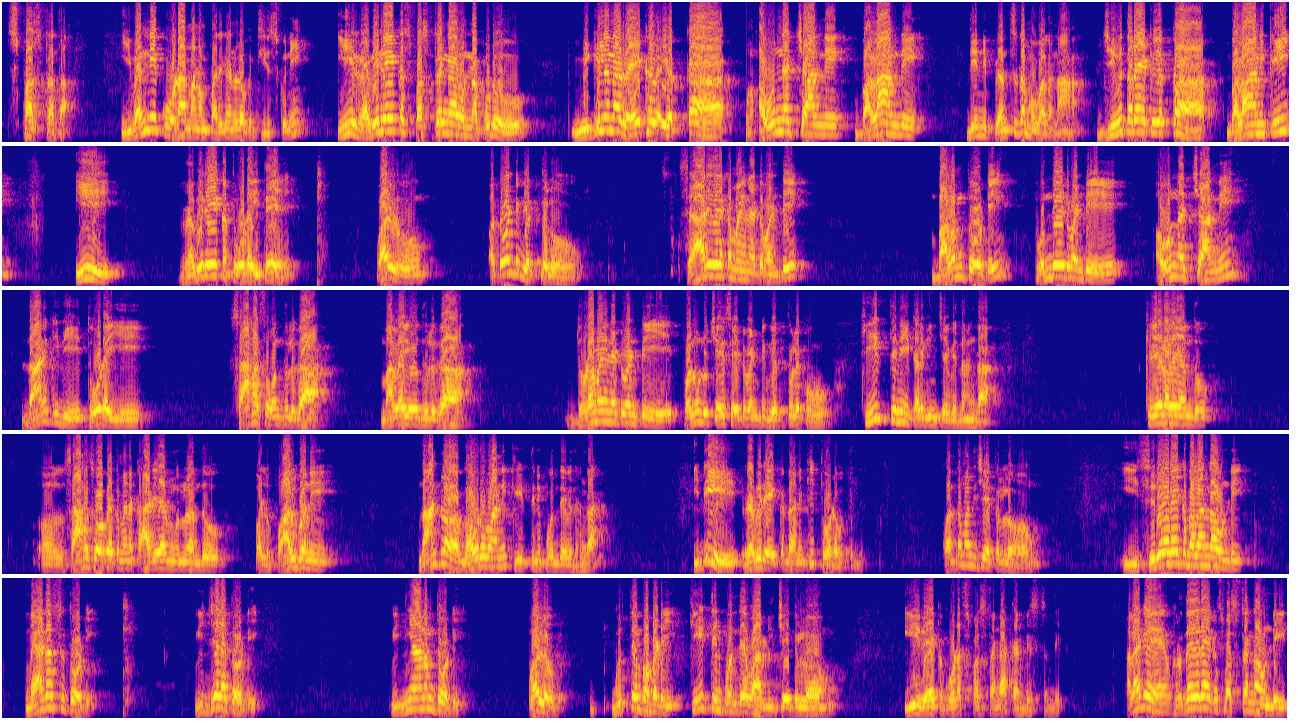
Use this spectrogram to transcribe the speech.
స్పష్టత. ఇవన్నీ కూడా మనం పరిగణలోకి తీసుకుని ఈ రవిరేఖ స్పష్టంగా ఉన్నప్పుడు మిగిలిన రేఖల యొక్క ఔన్నత్యాన్ని బలాన్ని దీన్ని పెంచడం వలన జీవిత రేఖ యొక్క బలానికి ఈ రవిరేఖ తోడైతే వాళ్ళు అటువంటి వ్యక్తులు శారీరకమైనటువంటి బలంతో పొందేటువంటి ఔన్నత్యాన్ని దానికి ఇది తోడయ్యి సాహసవంతులుగా మల్లయోధులుగా దృఢమైనటువంటి పనులు చేసేటువంటి వ్యక్తులకు కీర్తిని కలిగించే విధంగా క్రీడలయందు సాహసోపేతమైన కార్యములందు వాళ్ళు పాల్గొని దాంట్లో గౌరవాన్ని కీర్తిని పొందే విధంగా ఇది రవిరేఖ దానికి తోడవుతుంది. కొంతమంది చేతుల్లో ఈ శిరోరేఖ బలంగా ఉండి మేధస్సుతోటి విద్యలతోటి విజ్ఞానంతో వాళ్ళు గుర్తింపబడి కీర్తిని పొందే వారి చేతుల్లో ఈ రేఖ కూడా స్పష్టంగా కనిపిస్తుంది. అలాగే హృదయరేఖ స్పష్టంగా ఉండి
